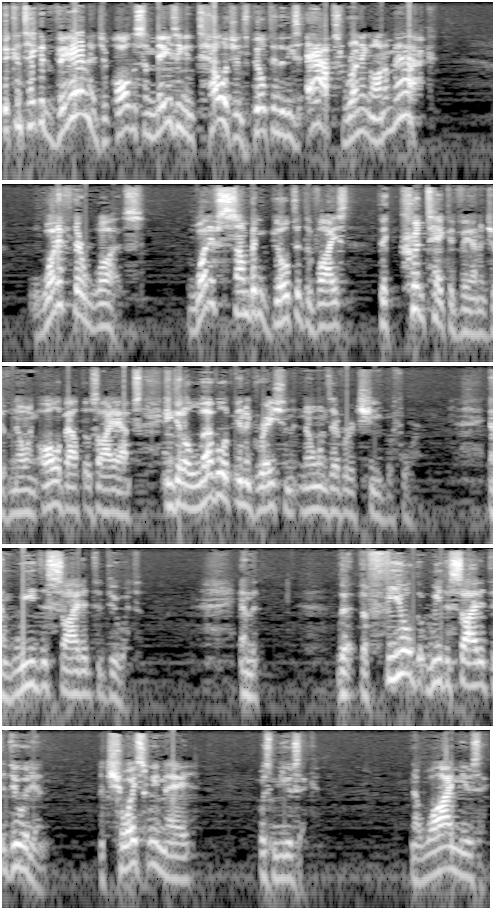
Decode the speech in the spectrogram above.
that can take advantage of all this amazing intelligence built into these apps running on a Mac. What if there was? What if somebody built a device that could take advantage of knowing all about those iApps and get a level of integration that no one's ever achieved before? And we decided to do it. And the, the, the field that we decided to do it in, the choice we made was music. Now, why music?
